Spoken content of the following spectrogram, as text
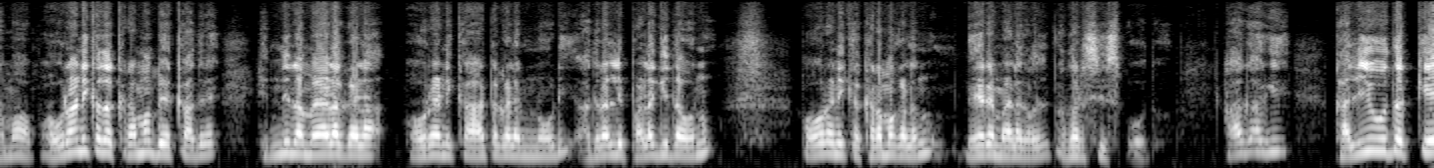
ನಮ್ಮ ಪೌರಾಣಿಕದ ಕ್ರಮ ಬೇಕಾದರೆ ಹಿಂದಿನ ಮೇಳಗಳ ಪೌರಾಣಿಕ ಆಟಗಳನ್ನು ನೋಡಿ, ಅದರಲ್ಲಿ ಪಳಗಿದವನು ಪೌರಾಣಿಕ ಕ್ರಮಗಳನ್ನು ಬೇರೆ ಮೇಳಗಳಲ್ಲಿ ಪ್ರದರ್ಶಿಸ್ಬೋದು ಹಾಗಾಗಿ ಕಲಿಯುವುದಕ್ಕೆ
